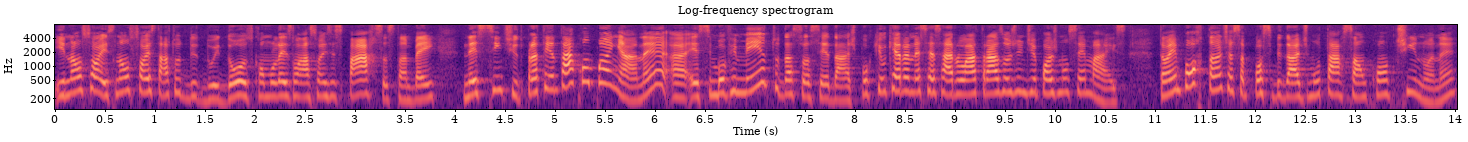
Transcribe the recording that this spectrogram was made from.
e não só isso, não só o Estatuto do Idoso, como legislações esparsas também nesse sentido, para tentar acompanhar, né, esse movimento da sociedade, porque o que era necessário lá atrás hoje em dia pode não ser mais. Então é importante essa possibilidade de mutação contínua, né?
